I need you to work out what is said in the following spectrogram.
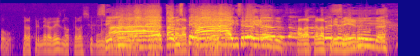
o- pela primeira vez não, pela segunda. Segunda, Ah, é, eu tava Ah, eu tava esperando. Falar pela primeira.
